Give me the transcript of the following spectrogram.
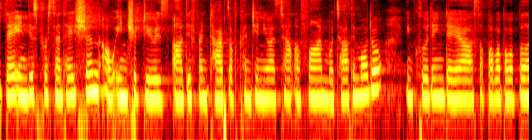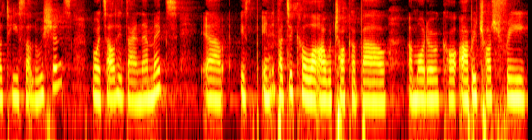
Today in this presentation, I will introduce uh, different types of continuous time affine mortality model, including their survival probability solutions, mortality dynamics. Uh, in particular, I will talk about a model called arbitrage-free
